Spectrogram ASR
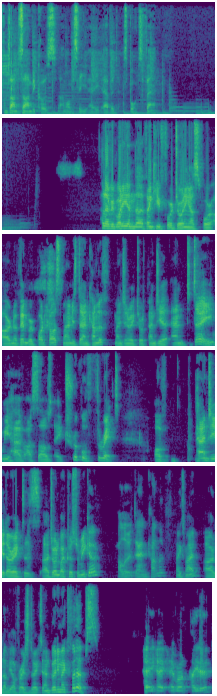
from time to time because I'm obviously a avid sports fan. Hello, everybody, and uh, thank you for joining us for our November podcast. My name is Dan Cunliffe, Managing Director of Pangea, and today we have ourselves a triple threat of Pangea directors, uh, joined by Chris Romico. Hello, Dan Cunliffe. Thanks, mate. Our lovely Operations Director, and Bernie McPhillips. Hey, hey, everyone. How you doing?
